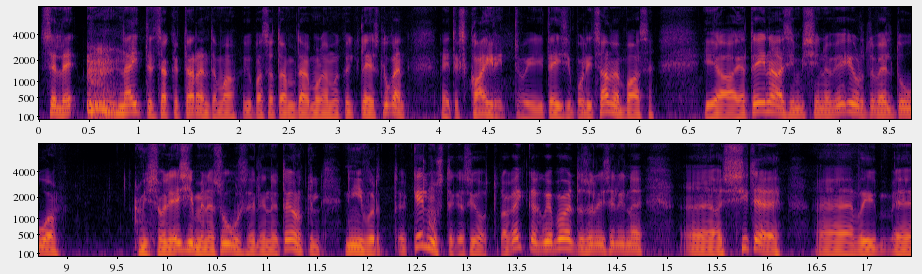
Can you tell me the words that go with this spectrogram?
selle näitel siis hakati arendama juba seda, mida me oleme kõik lehest lugenud, näiteks Kairit või teisi politsei andmebaase ja, ja teine asi, mis sinna juurde veel tuua mis oli esimene suur selline, ta ei olnud küll niivõrd kelmustega seotud, aga ikkagi võib öelda, see oli selline äh, side äh, või äh,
